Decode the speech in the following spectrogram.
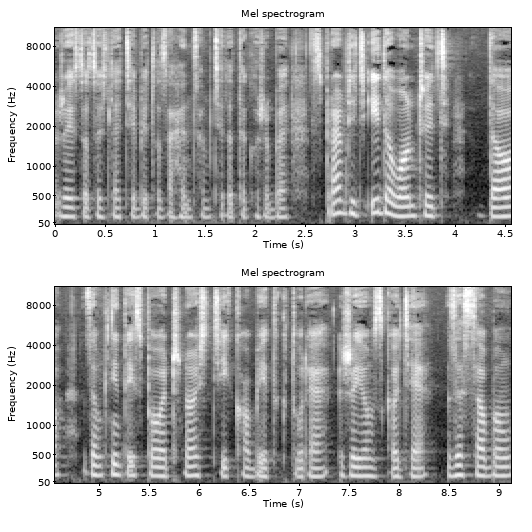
że jest to coś dla Ciebie, to zachęcam Cię do tego, żeby sprawdzić i dołączyć do zamkniętej społeczności kobiet, które żyją w zgodzie ze sobą.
